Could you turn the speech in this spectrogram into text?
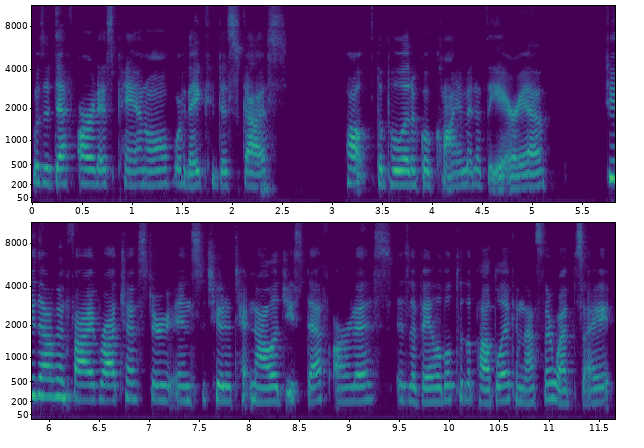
was a deaf artist panel where they could discuss the political climate of the area. 2005 Rochester Institute of Technology's Deaf Artists is available to the public, and that's their website.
